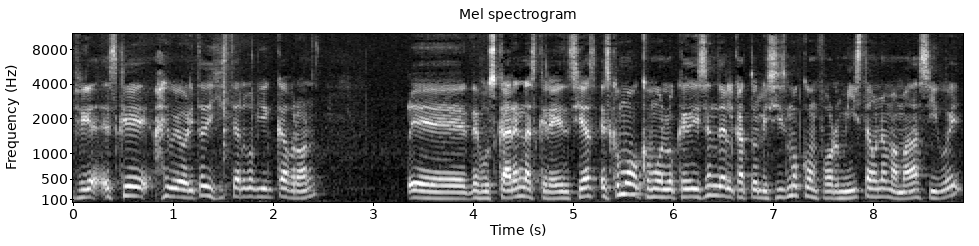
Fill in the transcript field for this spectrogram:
fíjate, es que, ay, güey, ahorita dijiste algo bien cabrón. Eh, de buscar en las creencias. Es como, como lo que dicen del catolicismo conformista, una mamada así, güey.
